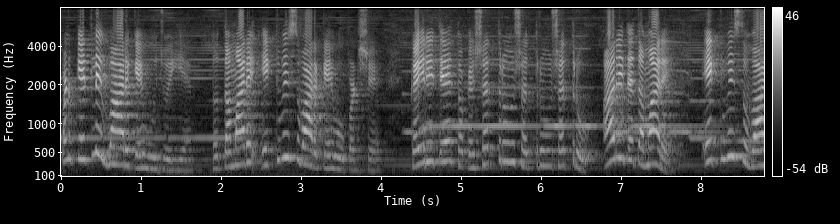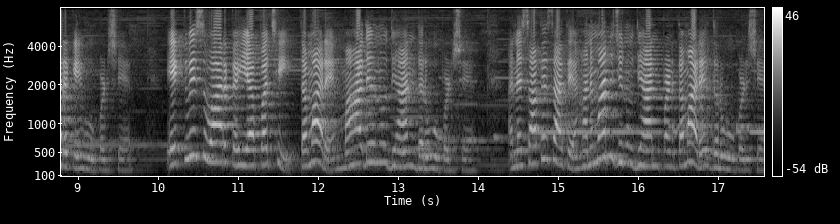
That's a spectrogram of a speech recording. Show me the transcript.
પણ કેટલી વાર કહેવું જોઈએ? તો તમારે એકવીસ વાર કહેવું પડશે. કઈ રીતે? તો કે શત્રુ શત્રુ શત્રુ. આ રીતે તમારે એકવીસ વાર કહેવું પડશે. એકવીસ વાર કહ્યા પછી તમારે મહાદેવનું ધ્યાન ધરવું પડશે. અને સાથે સાથે હનુમાનજીનું ધ્યાન પણ તમારે ધરવું પડશે.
